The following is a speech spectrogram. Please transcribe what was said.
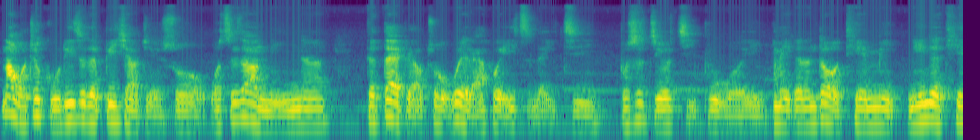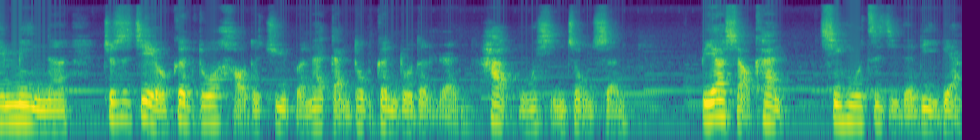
那我就鼓励这个 B 小姐说，我知道您呢的代表作未来会一直累积，不是只有几部而已。每个人都有天命，您的天命呢，就是借由更多好的剧本来感动更多的人和无形众生。不要小看、轻忽自己的力量。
